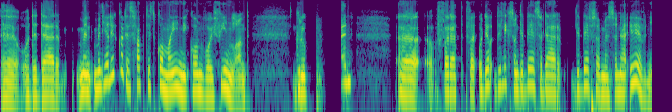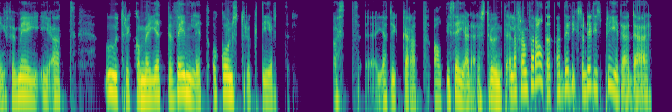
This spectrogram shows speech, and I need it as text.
Eh, och det där, men, men jag lyckades faktiskt komma in i Konvoj Finland-gruppen. Eh, för att, för, och det, det, liksom, det, blev så där, det blev som en sån här övning för mig i att uttrycka mig jättevänligt och konstruktivt fast eh, jag tycker att allt de säger där är strunt. Eller framförallt att, att det, liksom, det de sprider där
